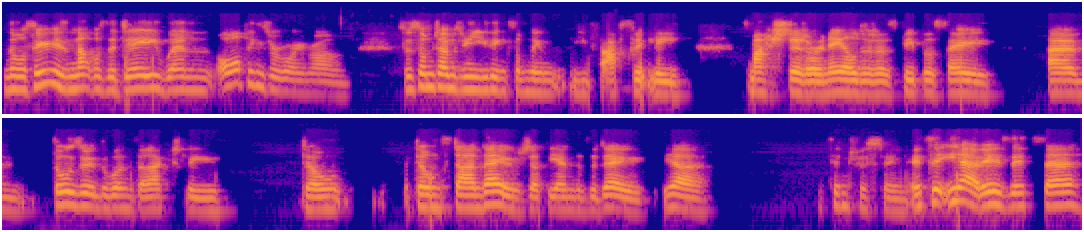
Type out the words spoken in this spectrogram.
in the whole series and that was the day when all things were going wrong so sometimes when you think something you've absolutely smashed it or nailed it, as people say, um, those are the ones that actually don't don't stand out at the end of the day. Yeah, it's interesting. It's yeah, it is. It's uh,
